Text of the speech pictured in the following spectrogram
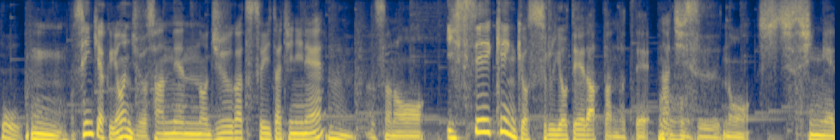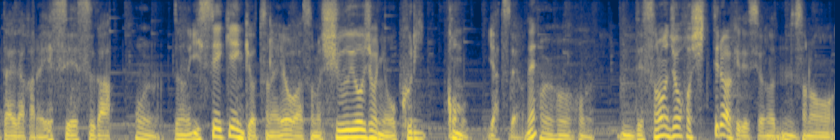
ほう。うん。1943年の10月1日にねうん。その一斉検挙する予定だったんだってう。んナチスの親衛隊だから SS が。はい。その一斉検挙っていうのは要はその収容所に送り込むやつだよね。はいはいはい。でその情報知ってるわけですよ。ん。その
